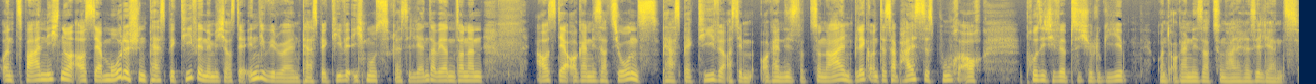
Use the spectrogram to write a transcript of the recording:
Und zwar nicht nur aus der modischen Perspektive, nämlich aus der individuellen Perspektive, ich muss resilienter werden, sondern aus der Organisationsperspektive, aus dem organisationalen Blick. Und deshalb heißt das Buch auch Positive Psychologie und organisationale Resilienz.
